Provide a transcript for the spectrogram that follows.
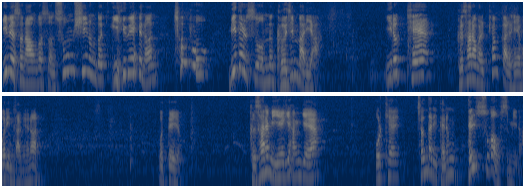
입에서 나온 것은 숨 쉬는 것 이외에는 전부 믿을 수 없는 거짓말이야. 이렇게 그 사람을 평가를 해버린다면 어때요? 그 사람이 얘기한 게 옳게 전달이 되는, 될 수가 없습니다.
